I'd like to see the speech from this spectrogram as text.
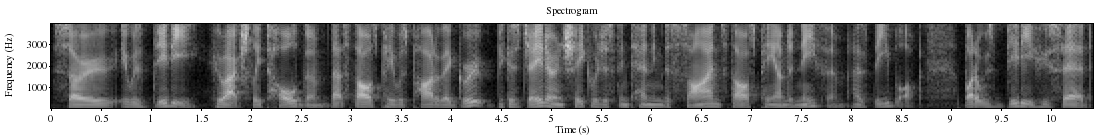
So it was Diddy who actually told them that Styles P was part of their group because Jada and Sheek were just intending to sign Styles P underneath them as D Block. But it was Diddy who said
